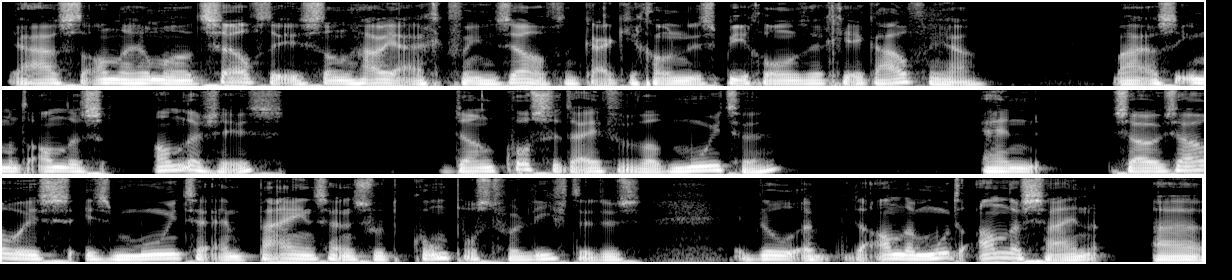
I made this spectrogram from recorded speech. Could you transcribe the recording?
Ja, als de ander helemaal hetzelfde is, dan hou je eigenlijk van jezelf. Dan kijk je gewoon in de spiegel en zeg je, ik hou van jou. Maar als iemand anders anders is, dan kost het even wat moeite. En sowieso is, is moeite en pijn zijn een soort compost voor liefde. Dus ik bedoel, de ander moet anders zijn eh,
